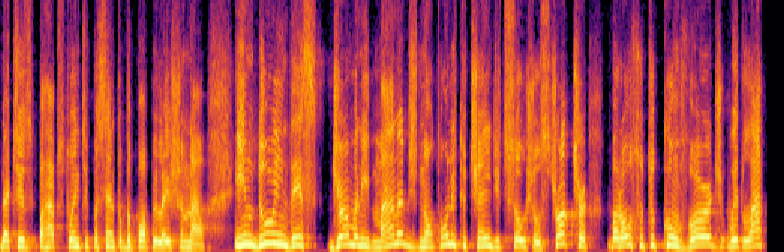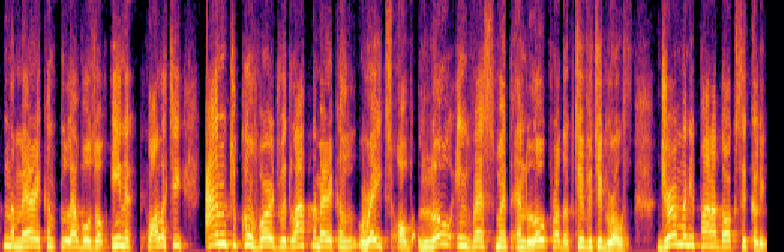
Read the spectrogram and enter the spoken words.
that is perhaps 20% of the population now. In doing this, Germany managed not only to change its social structure, but also to converge with Latin American levels of inequality and to converge with Latin American rates of low investment and low productivity growth. Germany, paradoxically,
